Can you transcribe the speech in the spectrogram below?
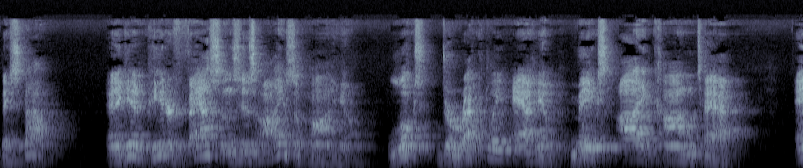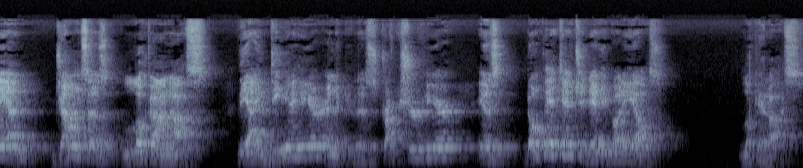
They stop. And again, Peter fastens his eyes upon him, looks directly at him, makes eye contact, and John says, look on us. The idea here and the, the structure here is don't pay attention to anybody else. Look at us.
